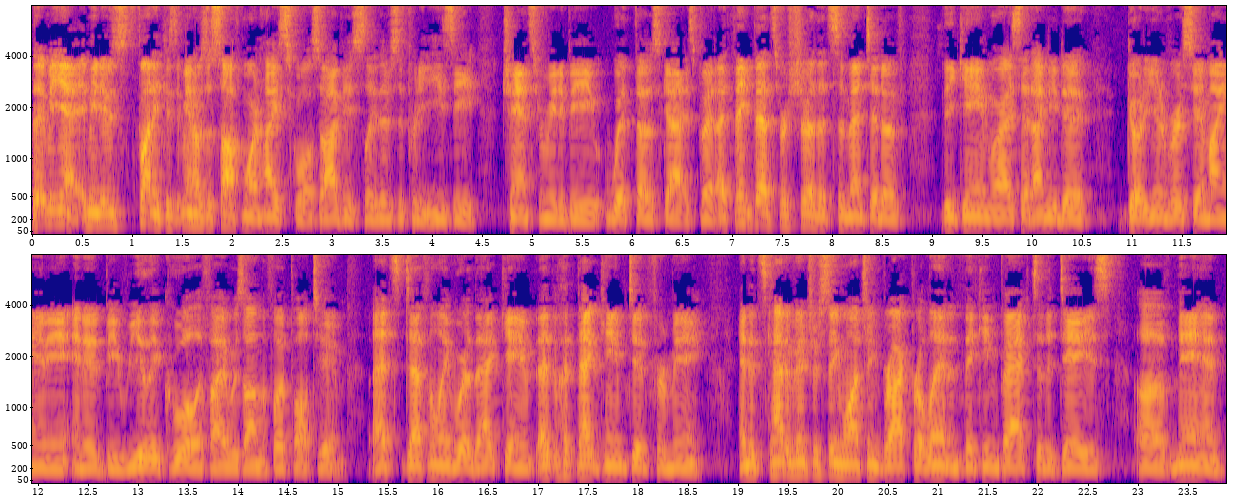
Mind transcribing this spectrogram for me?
I mean, yeah. I mean, it was funny because I mean I was a sophomore in high school, so obviously there's a pretty easy chance for me to be with those guys. But I think that's for sure that cemented of the game where I said I need to go to University of Miami, and it'd be really cool if I was on the football team. That's definitely where that game that what that game did for me. And it's kind of interesting watching Brock Berlin and thinking back to the days of man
